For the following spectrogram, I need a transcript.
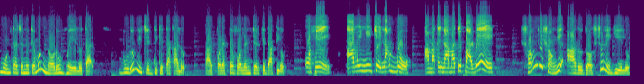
মনটা যেন কেমন নরম হয়ে এলো তার। বুড়ো নিচের দিকে তাকালো। তারপর একটা ভলেন্টিয়ারকে ডাকলো ও হে আমি নিচে নামবো। আমাকে নামাতে পারবে? সঙ্গে সঙ্গে আরও দশজন এগিয়ে এলো।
